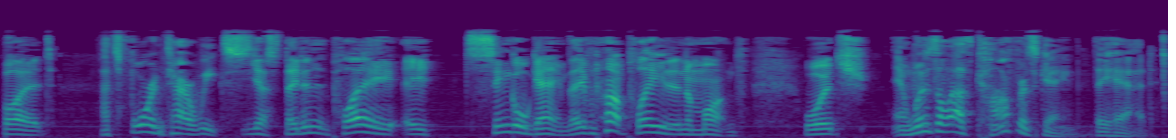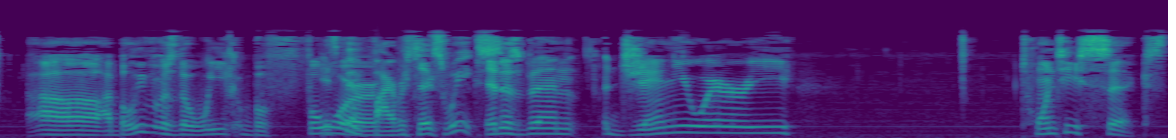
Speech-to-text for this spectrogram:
but That's four entire weeks. yes, they didn't play a single game. They've not played in a month, which And when's the last conference game they had? uh, I believe it was the week before. It's been five or six weeks. It has been January 26th.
